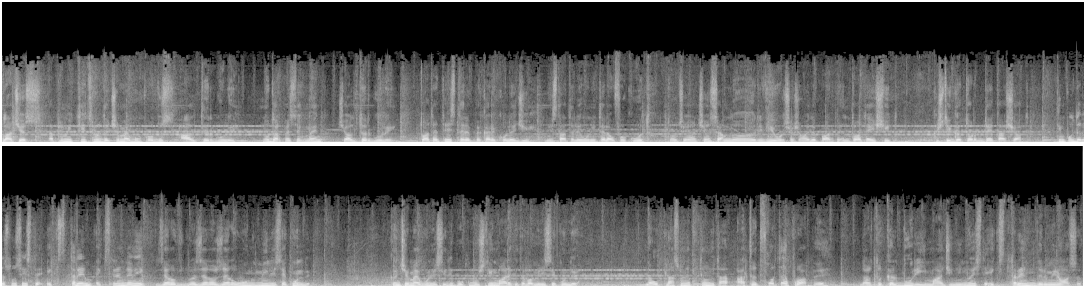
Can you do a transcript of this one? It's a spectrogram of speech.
la CES. A primit titlul de cel mai bun produs al târgului. Nu doar pe segment, ci al târgului. Toate testele pe care colegii din Statele Unite le-au făcut, tot ceea ce înseamnă review-uri și așa mai departe, în toate a ieșit câștigător detașat. Timpul de răspuns este extrem, extrem de mic, 0,001 milisecunde. Când cel mai bun este lipul, cum știm, are câteva milisecunde. La o plasmă ne putem uita atât foarte aproape, dar căldurii imaginii nu este extrem de luminoasă,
